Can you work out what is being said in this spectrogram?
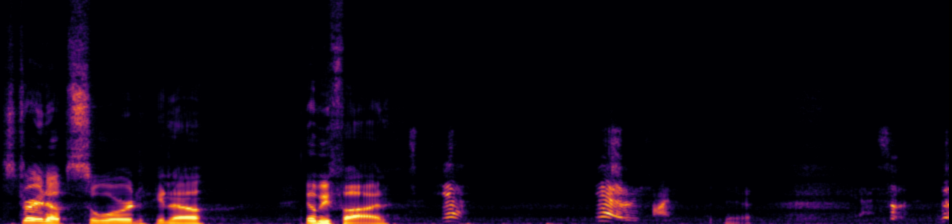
straight up sword. You know, you'll be fine. yeah. Yeah, it'll be fine. Yeah. Yeah. So the,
